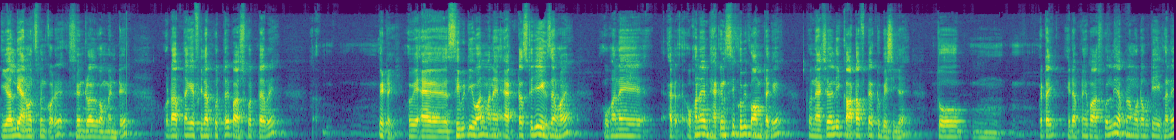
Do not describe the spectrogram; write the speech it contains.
ইয়ারলি অ্যানাউন্সমেন্ট করে সেন্ট্রাল গভর্নমেন্টের ওটা আপনাকে ফিল আপ করতে হবে পাস করতে হবে। এটাই। ওই সিবিটি ওয়ান মানে একটা স্টেজেই এক্সাম হয়, ওখানে ওখানে ভ্যাকেন্সি খুবই কম থাকে, তো ন্যাচারালি কাট অফটা একটু বেশি যায়। তো এটাই, এটা আপনি পাস করলেই আপনার মোটামুটি এখানে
